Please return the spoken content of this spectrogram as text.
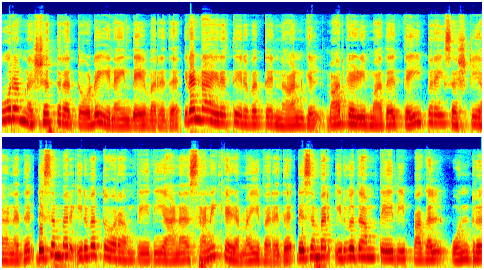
பூரம் நட்சத்திரத்தோடு இணைந்தே வருது. இரண்டாயிரத்தி இருபத்தி நான்கில் மார்கழி மாத தேய்பிறை சஷ்டியானது டிசம்பர் இருபத்தோராம் தேதியான சனிக்கிழமை வருது. டிசம்பர் இருபதாம் தேதி பகல் ஒன்று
